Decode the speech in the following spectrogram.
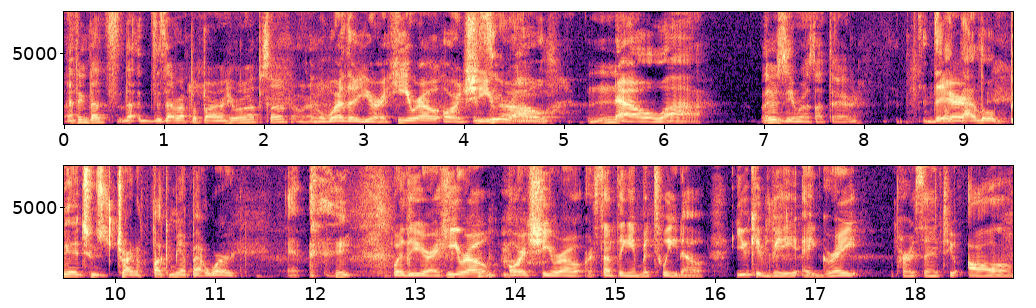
I think that's. That, does that wrap up our hero episode? Or Whether you're a hero or a shiro, Zero. no. Uh, there's zeros out there. Like there, that little bitch who's trying to fuck me up at work. whether you're a hero or a shiro or something in betweeno, you can be a great person to all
